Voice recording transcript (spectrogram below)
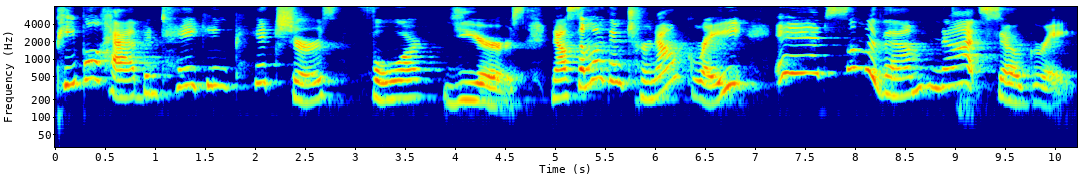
People have been taking pictures for years. Now, some of them turn out great and some of them not so great.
